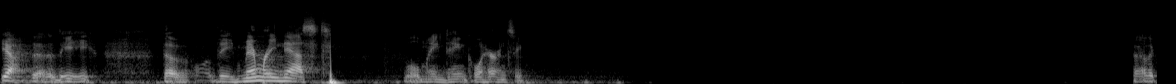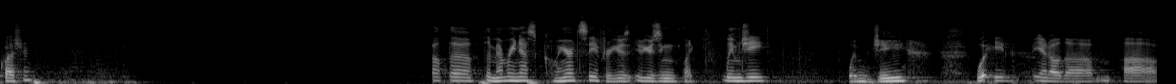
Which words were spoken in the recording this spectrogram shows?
Yeah, the, the, the, the memory nest will maintain coherency. Another question? About the, the memory nest coherency, if you're, you're using like WIMG, WIMG? What- you know, the, uh,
